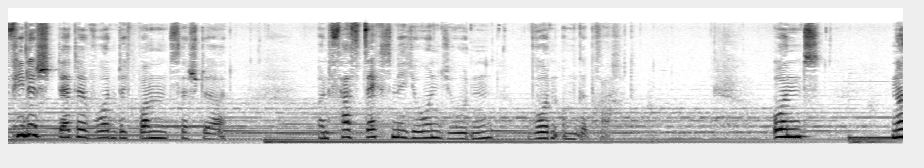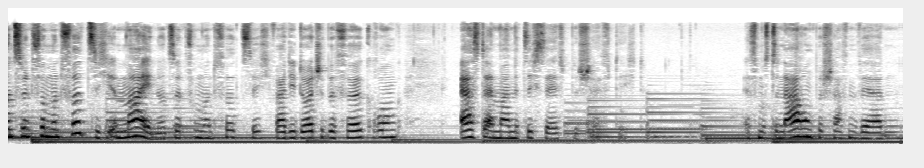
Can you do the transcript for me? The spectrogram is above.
Viele Städte wurden durch Bomben zerstört und fast 6 Millionen Juden wurden umgebracht. Und 1945, im Mai 1945, war die deutsche Bevölkerung erst einmal mit sich selbst beschäftigt. Es musste Nahrung beschaffen werden.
